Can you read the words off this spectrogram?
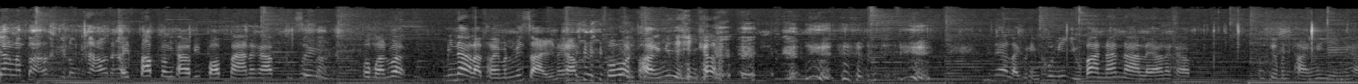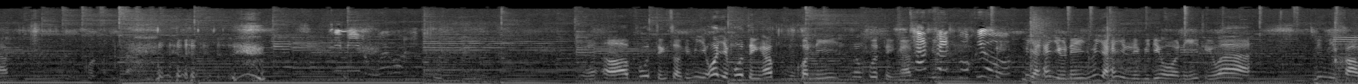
ย่างลำบากก็คือรองเท้านะคไปรับ ตับรองเท้าพี่ป๊อปมานะครับ ซึ่งประมาณว่าไม่น่าล่ะทำไมมันไม่ใส่นะครับ เพราะว่ามันพังนี่เองครับ ไม่น่าล่ะก็เห็นคู่นี้อยู่บ้านนานนานแล้วนะครับ ก็คือมันพังนี่เองนะครับ ที่มีรู้ไว้ว่าเออพูดถึงส่วนพี่มีโอ้ยอย่าพูดถึงครับบุคคลนี้ต้องพูดถึงครับแชทเฟซบุ๊กอยู่ ไม่อยากให้อยู่ในไม่อยากให้อยู่ในวิดีโอนี้ ถือว่าไม่มีความ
